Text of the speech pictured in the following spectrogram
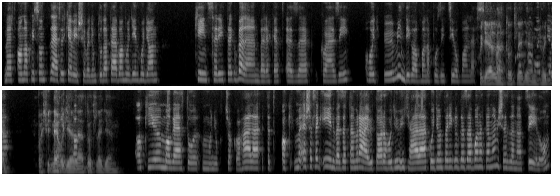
mert annak viszont lehet, hogy kevéssé vagyunk tudatában, hogy én hogyan kényszerítek bele embereket ezzel kvázi, hogy ő mindig abban a pozícióban lesz. Hogy ellátott legyen, hogy ne, vagy hogy nehogy ellátott legyen aki önmagától mondjuk csak a hálá, tehát aki, esetleg én vezetem rá őt arra, hogy ő így hálálkodjon, pedig igazából nekem nem is ez lenne a célom.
